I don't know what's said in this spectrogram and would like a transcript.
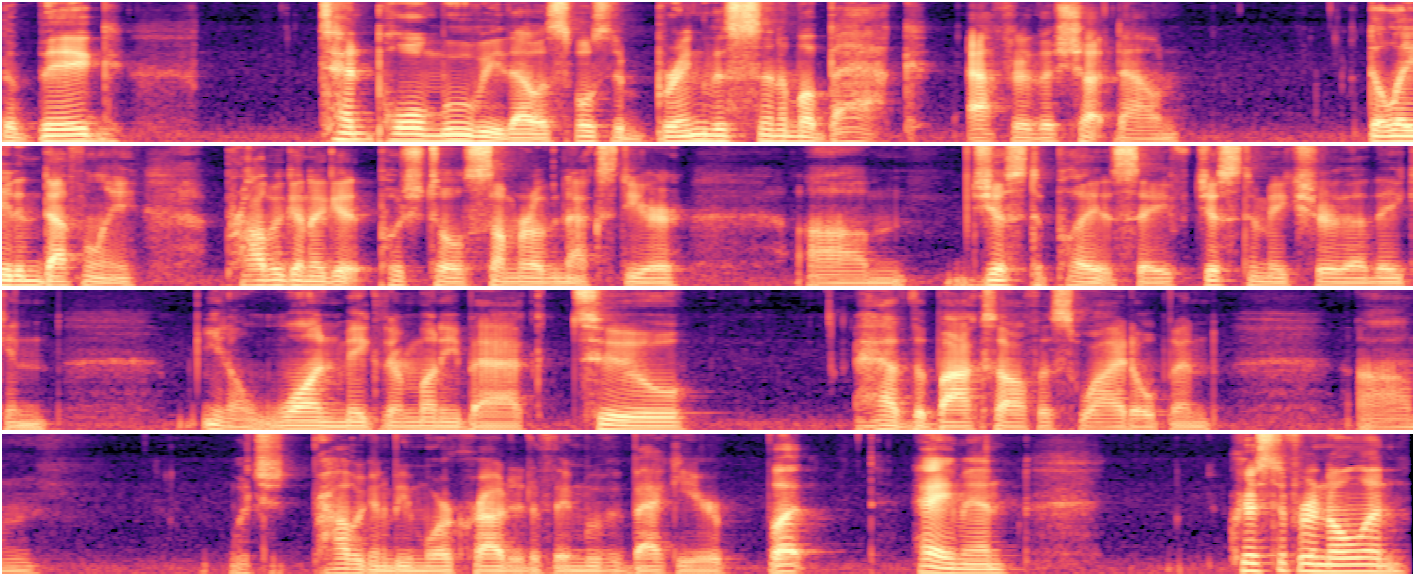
The big tentpole movie that was supposed to bring the cinema back after the shutdown, delayed indefinitely. Probably going to get pushed till summer of next year um, just to play it safe, just to make sure that they can, you know, one, make their money back, two, have the box office wide open, um, which is probably going to be more crowded if they move it back year. But hey, man, Christopher Nolan,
